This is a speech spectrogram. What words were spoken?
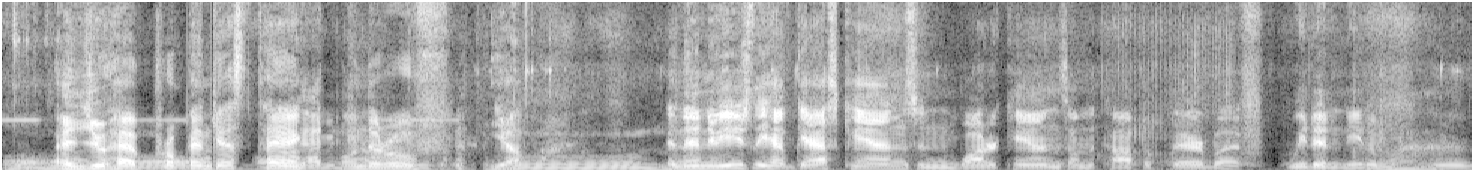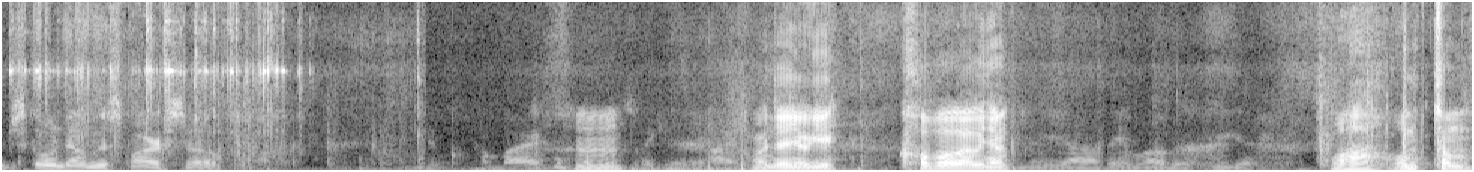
And you have propane gas Oh, tank that's on the roof. Yep. And then we usually have gas cans and water cans on the top up there, but we didn't need them. We were just going down this far, so. 음. 완전 여기 커버가 그냥 와 엄청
